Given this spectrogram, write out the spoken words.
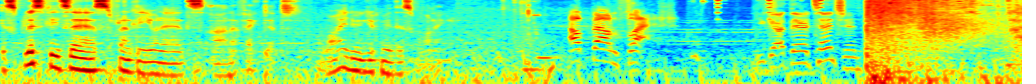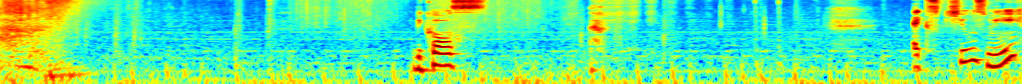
explicitly says friendly units are unaffected. Why do you give me this warning? Outbound flash. You got their attention. Because... Excuse me?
